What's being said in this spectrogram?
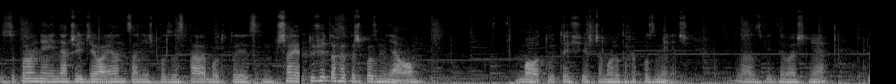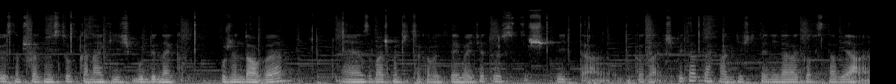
zupełnie inaczej działająca niż pozostałe, bo tutaj jest przejazd. Tu się trochę też pozmieniało, bo tutaj się jeszcze może trochę pozmieniać. Teraz widzę właśnie, tu jest na przykład miejscówka na jakiś budynek urzędowy. E, Zobaczmy, czy cokolwiek tutaj wejdzie. Tu jest szpital, tylko tak, szpital trochę gdzieś tutaj niedaleko wstawiałem.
